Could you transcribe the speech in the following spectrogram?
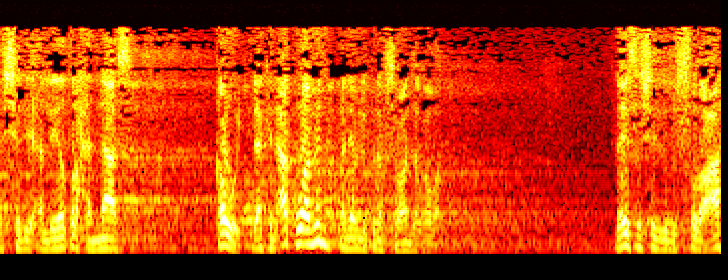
الشديد الذي يطرح الناس قوي لكن أقوى منه من يملك نفسه عند الغضب. ليس الشديد بالسرعة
